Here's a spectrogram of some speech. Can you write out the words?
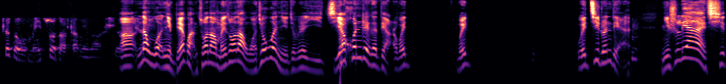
这个我没做到，张明老师啊？那我你别管做到没做到，我就问你，就是以结婚这个点儿为为为基准点嗯，你是恋爱期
